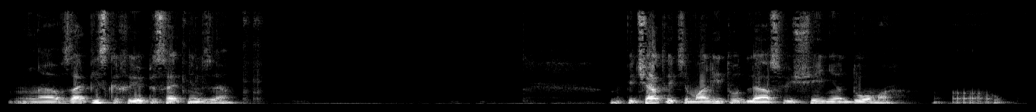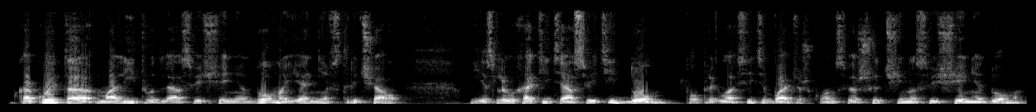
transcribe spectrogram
в записках ее писать нельзя. Напечатайте молитву для освящения дома. Какой-то молитвы для освящения дома я не встречал. Если вы хотите осветить дом, то пригласите батюшку, он совершит чин освящения дома.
